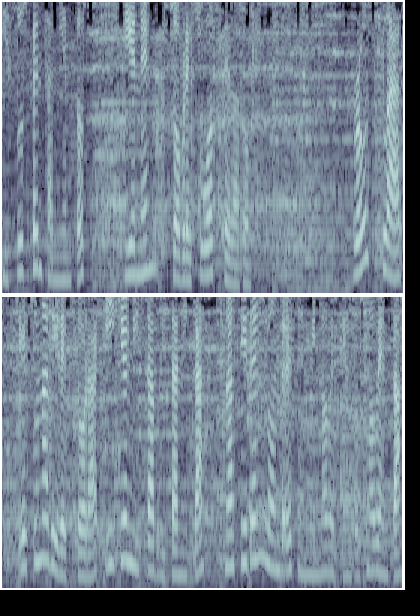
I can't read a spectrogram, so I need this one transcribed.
y sus pensamientos tienen sobre su hospedador. Rose Glass es una directora y guionista británica nacida en Londres en 1990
